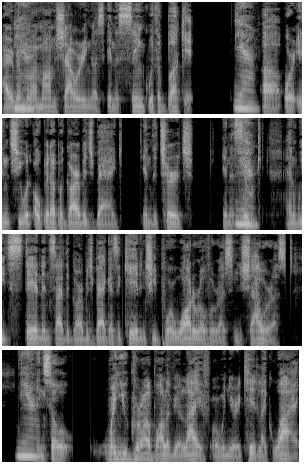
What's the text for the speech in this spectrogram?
i remember Yeah. my mom showering us in a sink with a bucket Yeah. uh, or in she would open up a garbage bag in the church in a Yeah. sink and we'd stand inside the garbage bag as a kid and she'd pour water over us and shower us Yeah. And so when you grow up all of your life or when you're a kid, like, why?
